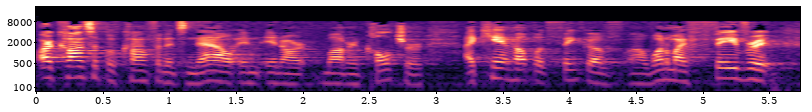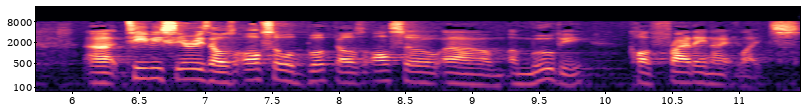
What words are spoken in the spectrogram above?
our concept of confidence now in, in our modern culture, I can't help but think of uh, one of my favorite uh, TV series that was also a book, that was also um, a movie called Friday Night Lights.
